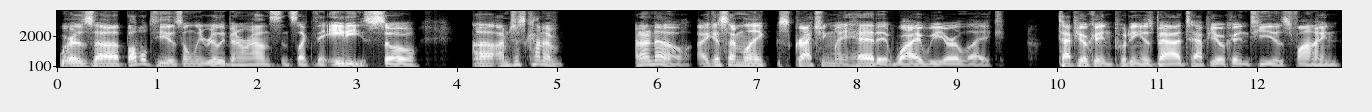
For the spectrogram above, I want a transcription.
whereas uh, bubble tea has only really been around since like the 80s. So uh, I'm just kind of I don't know. I guess I'm like scratching my head at why we are like tapioca and pudding is bad, tapioca and tea is fine.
